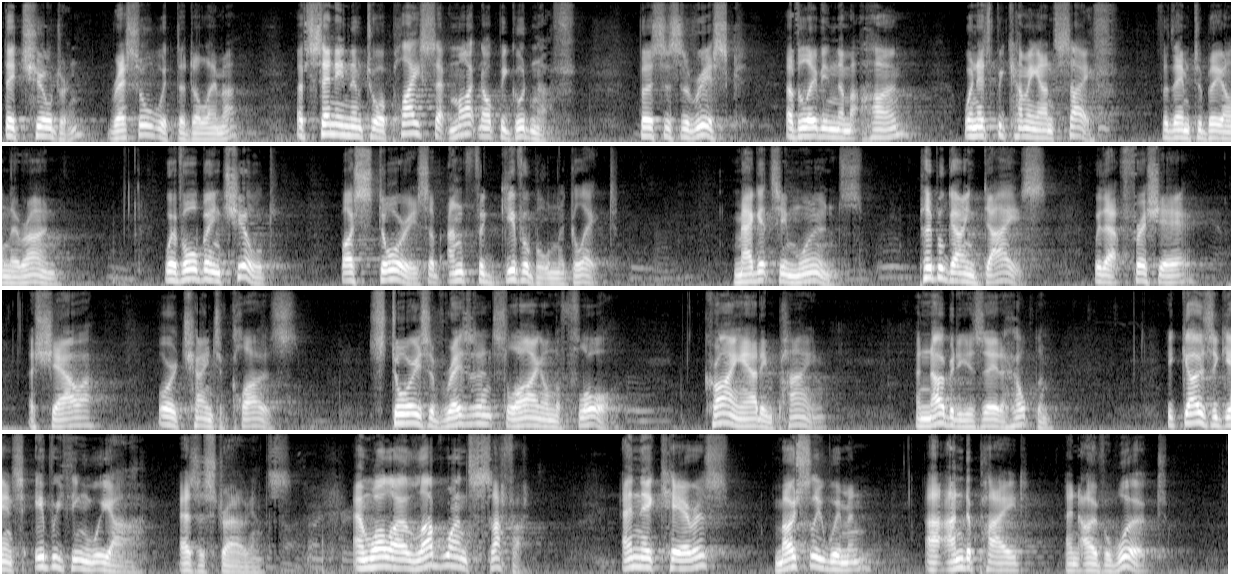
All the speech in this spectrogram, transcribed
Their children wrestle with the dilemma of sending them to a place that might not be good enough versus the risk of leaving them at home when it's becoming unsafe for them to be on their own. We've all been chilled by stories of unforgivable neglect, maggots in wounds, people going days without fresh air, a shower or a change of clothes, stories of residents lying on the floor, crying out in pain, and nobody is there to help them. It goes against everything we are as Australians. And while our loved ones suffer and their carers, mostly women, are underpaid and overworked,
